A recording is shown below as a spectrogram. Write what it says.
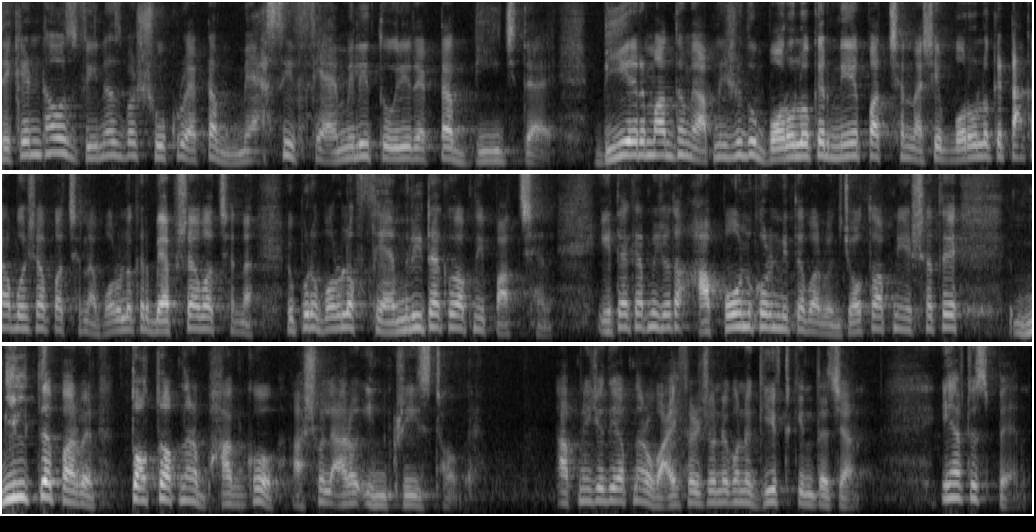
সেকেন্ড হাউস ভিনাস বা শুক্র একটা ম্যাসিভ ফ্যামিলি তৈরির একটা বীজ দেয়। বিয়ের মাধ্যমে আপনি শুধু বড় লোকের মেয়ে পাচ্ছেন না সেই বড় লোকের টাকা পয়সা পাচ্ছেন না, বড় লোকের ব্যবসা পাচ্ছেন না পুরো বড় লোক ফ্যামিলিটাকেও আপনি পাচ্ছেন। এটাকে আপনি যত আপন করে নিতে পারবেন, যত আপনি এর সাথে মিলতে পারবেন, তত আপনার ভাগ্য আসলে আরও ইনক্রিজড হবে। আপনি যদি আপনার ওয়াইফের জন্য কোনো গিফট কিনতে চান ইউ হ্যাভ টু স্পেন্ড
